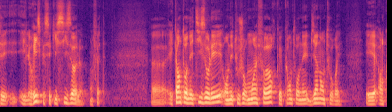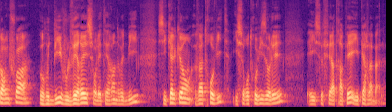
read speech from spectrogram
et le risque, c'est qu'ils s'isolent, en fait. Euh, et quand on est isolé, on est toujours moins fort que quand on est bien entouré. Et encore une fois, au rugby, vous le verrez sur les terrains de rugby, si quelqu'un va trop vite, il se retrouve isolé et il se fait attraper et il perd la balle.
